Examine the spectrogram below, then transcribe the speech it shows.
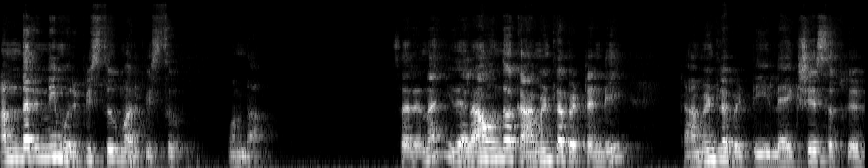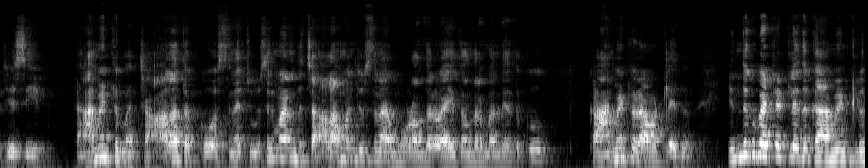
అందరినీ మురిపిస్తూ మరిపిస్తూ ఉందాం. సరేనా? ఇది ఎలా ఉందో కామెంట్లో పెట్టండి. కామెంట్లో పెట్టి లైక్ చేసి సబ్స్క్రైబ్ చేసి కామెంట్లు మరి చాలా తక్కువ వస్తున్నాయి. చూసిన వాళ్ళంతా చాలామంది చూస్తున్నారు. మూడు వందలు ఐదు వందల మంది ఎందుకు? కామెంట్లు రావట్లేదు. ఎందుకు పెట్టట్లేదు కామెంట్లు?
